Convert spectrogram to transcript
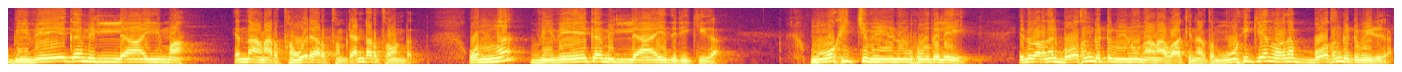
വിവേകമില്ലായ്മ എന്നാണ് അർത്ഥം ഒരർത്ഥം രണ്ടർത്ഥമുണ്ട്. ഒന്ന് വിവേകമില്ലാതിരിക്കുക. മോഹിച്ചു വീണു ഭൂതലേ എന്ന് പറഞ്ഞാൽ ബോധം കെട്ട് വീണു എന്നാണ് ആ വാക്കിനർത്ഥം. മോഹിക്കുക എന്ന് പറഞ്ഞാൽ ബോധം കെട്ട് വീഴുക.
